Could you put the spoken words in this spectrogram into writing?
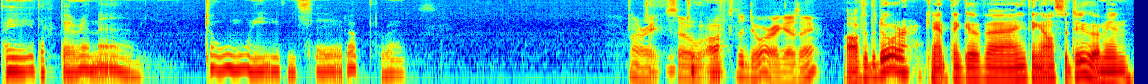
pay the ferryman. Don't even set a price. All right, so off to the door, I guess, eh? Off to the door. Can't think of uh, anything else to do. I mean,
